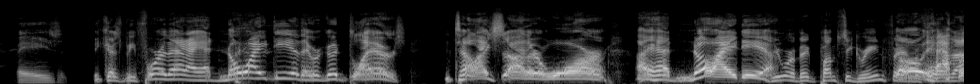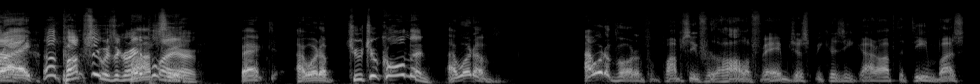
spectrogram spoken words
Mays, because before that I had no idea they were good players until I saw their war. I had no idea. You were a big Pumpsy Green fan Oh, before yeah, that. right. Oh, Pumpsy was a great Pumpsy. player. In fact, I would have Choo Choo Coleman. I would have, I would have voted for Pumpsy for the Hall of Fame just because he got off the team bus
